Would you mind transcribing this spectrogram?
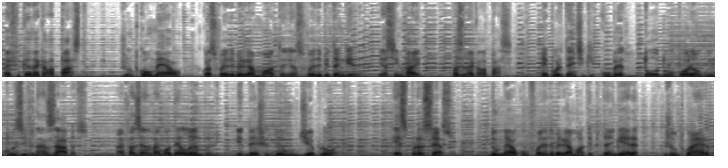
Vai ficando aquela pasta, junto com o mel, com as folhas de bergamota e as folhas de pitangueira. E assim vai fazendo aquela pasta. É importante que cubra todo o porongo, inclusive nas abas. Vai fazendo, vai modelando ali e deixa de um dia para o outro. Esse processo do mel com folha de bergamota e pitangueira, junto com a erva,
